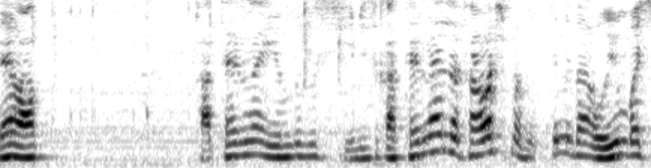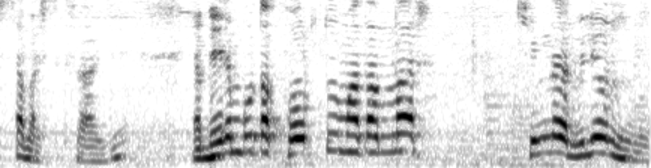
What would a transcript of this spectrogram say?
Devam. Katerina yıldızı biz Katerina ile savaşmadık değil mi? Daha oyun başı savaştık sadece. Ya benim burada korktuğum adamlar kimler biliyor musunuz?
